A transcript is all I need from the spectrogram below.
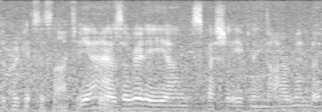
the Cricket Society. Yeah, it was a really um, special evening that I remembered.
